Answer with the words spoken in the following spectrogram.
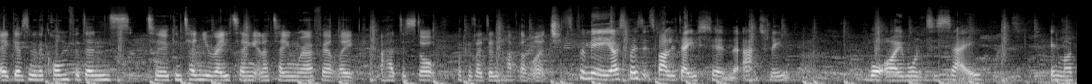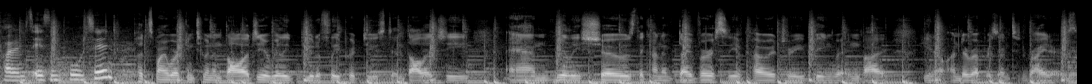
It gives me the confidence to continue writing in a time where I felt like I had to stop because I didn't have that much. For me, I suppose it's validation that actually what I want to say in my poems is important. Puts my work into an anthology, a really beautifully produced anthology, and really shows the kind of diversity of poetry being written by, you know, underrepresented writers.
